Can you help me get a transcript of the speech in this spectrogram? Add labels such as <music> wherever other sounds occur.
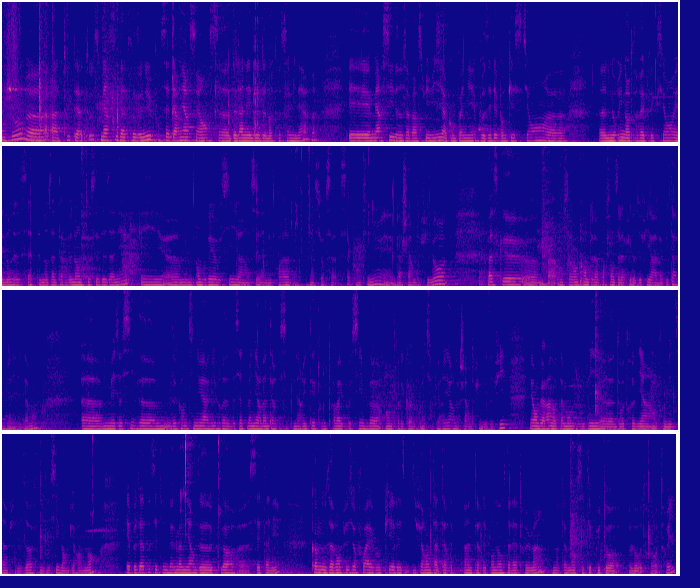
Bonjour euh, à toutes et à tous. Merci d'être venus pour cette dernière séance euh, de l'année 2 de notre séminaire. Et merci de nous avoir suivis, accompagnés, posé des bonnes questions, euh, nourri notre réflexion et celle de nos intervenants toutes ces deux années. Et on voulait aussi annoncer l'année 3, donc bien sûr ça, ça, continue, et la chaire de philo, parce que bah, on se rend compte de l'importance de la philosophie à l'hôpital, bien évidemment. Euh, mais aussi de, de, continuer à vivre de cette manière l'interdisciplinarité, tout le travail possible entre l'école normale supérieure, la chaire de philosophie, et on verra notamment aujourd'hui euh, d'autres liens entre médecins, philosophes, mais aussi l'environnement. Et peut-être c'est une belle manière de clore euh, cette année. Comme nous avons plusieurs fois évoqué les différentes interdépendances de l'être humain, notamment c'était plutôt l'autre, autrui,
